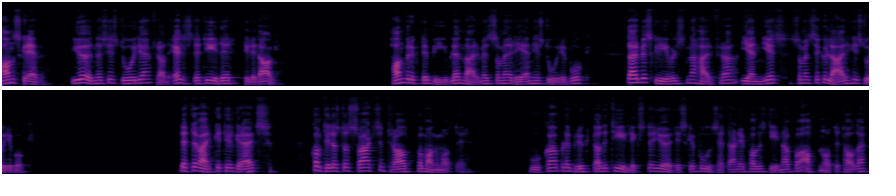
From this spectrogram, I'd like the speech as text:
Han skrev Jødenes historie fra de eldste tider til i dag. Han brukte Bibelen nærmest som en ren historiebok, der beskrivelsene herfra gjengis som en sekulær historiebok. Dette verket til Greitz kom til å stå svært sentralt på mange måter. Boka ble brukt av de tidligste jødiske bosetterne i Palestina på 1880-tallet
